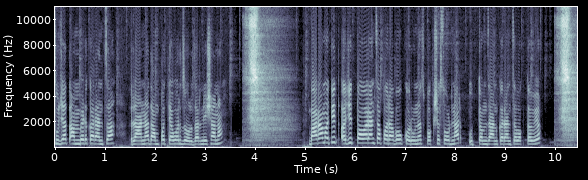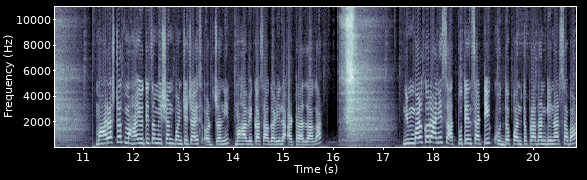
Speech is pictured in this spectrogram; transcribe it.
सुजात आंबेडकरांचा राणा दाम्पत्यावर जोरदार निशाणा. बारामतीत अजित पवारांचा पराभव करूनच पक्ष सोडणार उत्तम जानकरांचं वक्तव्य. महाराष्ट्रात महायुतीचं मिशन पंचेचाळीस अडचणीत महाविकास आघाडीला अठरा जागा. निंबाळकर आणि सातपुतेंसाठी खुद्द पंतप्रधान घेणार सभा.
